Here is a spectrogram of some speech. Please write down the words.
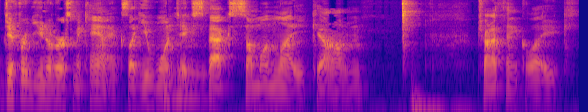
different universe mechanics. Like you wouldn't expect someone like um, trying to think like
